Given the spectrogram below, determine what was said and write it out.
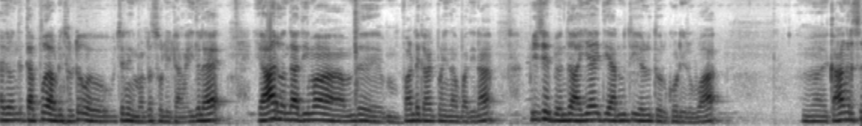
அது வந்து தப்பு அப்படின்னு சொல்லிட்டு உச்சநீதிமன்றம் சொல்லிட்டாங்க. இதில் யார் வந்து அதிகமாக வந்து ஃபண்டு கலெக்ட் பண்ணியிருந்தாங்க பார்த்தீங்கன்னா பிஜேபி வந்து ஐயாயிரத்தி இரநூத்தி எழுபத்தொரு கோடி ரூபா காங்கிரஸ்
